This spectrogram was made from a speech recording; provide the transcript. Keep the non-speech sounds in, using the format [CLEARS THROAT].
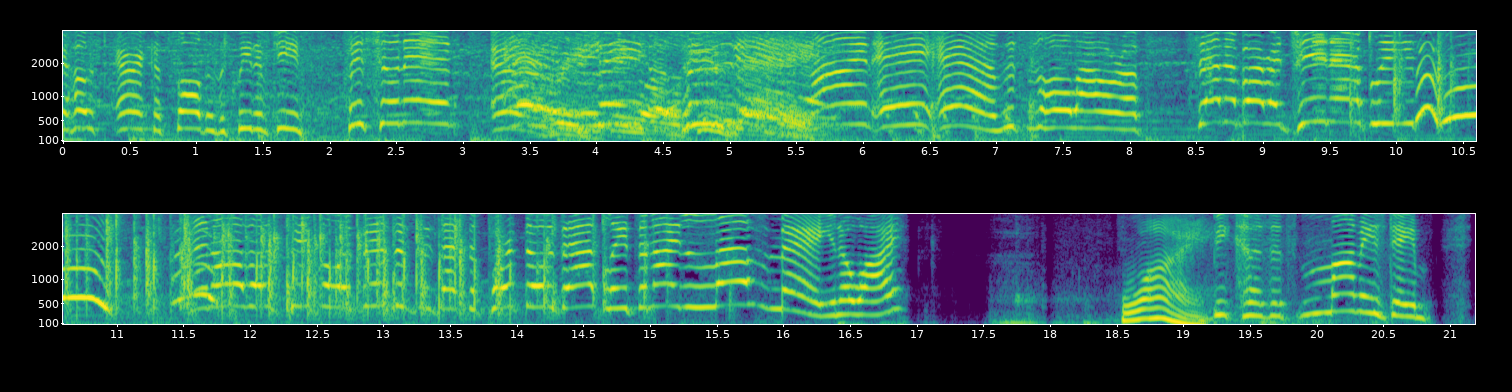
your host, Erica Salda, the Queen of Teen. Please tune in Every single Tuesday. 9 a.m. This is a whole hour of Santa Barbara teen athletes. And all those people and businesses that support those athletes. And I love May. You know why? Why? Because it's Mommy's Day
